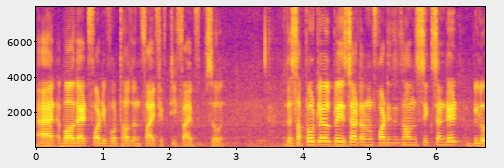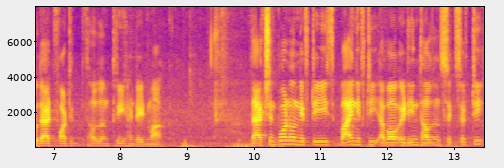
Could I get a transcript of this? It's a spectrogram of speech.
and above that 44,555 zone. The support level placed at around 43,600, below that 43,300 mark. The action point on Nifty is buy Nifty above 18,650.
